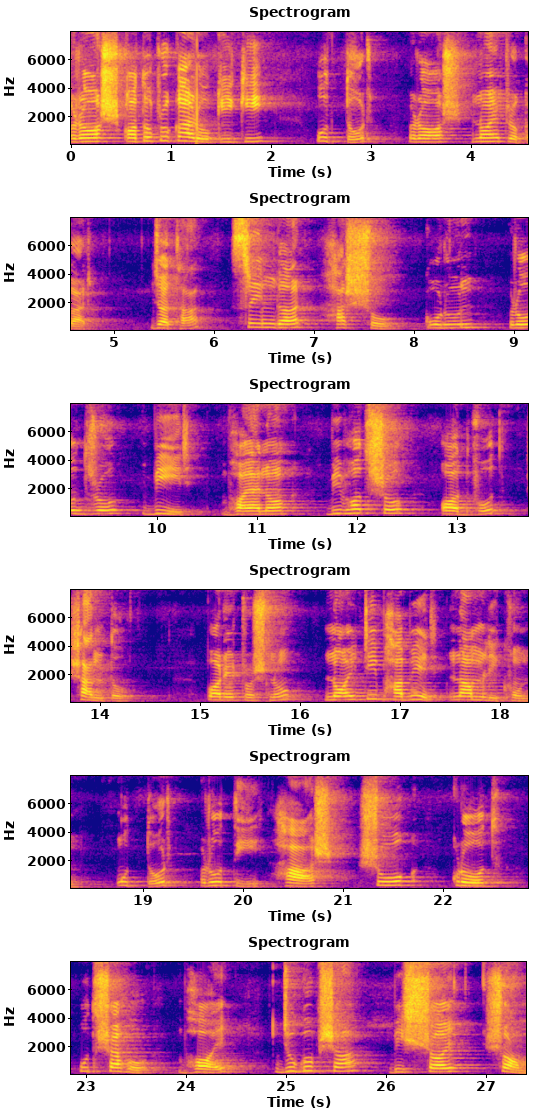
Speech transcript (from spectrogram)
রস কত প্রকার ও কী কী? উত্তর, রস নয় প্রকার। যথা শৃঙ্গার, হাস্য, করুণ, রৌদ্র, বীর, ভয়ানক, বিভৎস, অদ্ভুত, শান্ত। পরের প্রশ্ন, নয়টি ভাবের নাম লিখুন। উত্তর, রতি, হাস, শোক, ক্রোধ, উৎসাহ, ভয়, যুগুপ্সা, বিস্ময়, সম।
